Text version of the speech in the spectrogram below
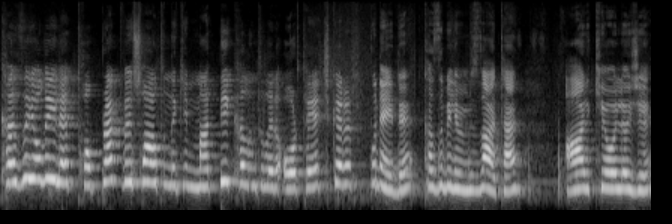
Kazı yolu ile toprak ve su altındaki maddi kalıntıları ortaya çıkarır. Bu neydi? Kazı bilimimiz zaten arkeoloji.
